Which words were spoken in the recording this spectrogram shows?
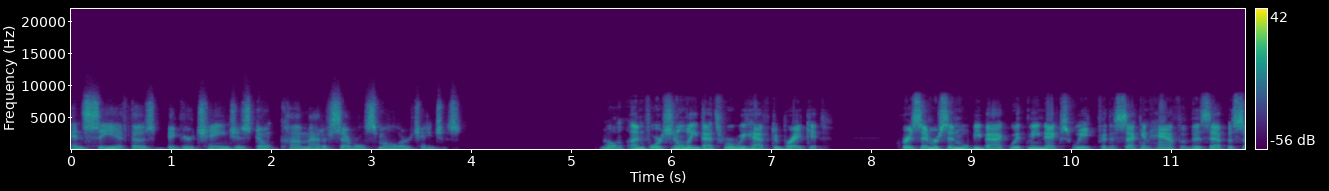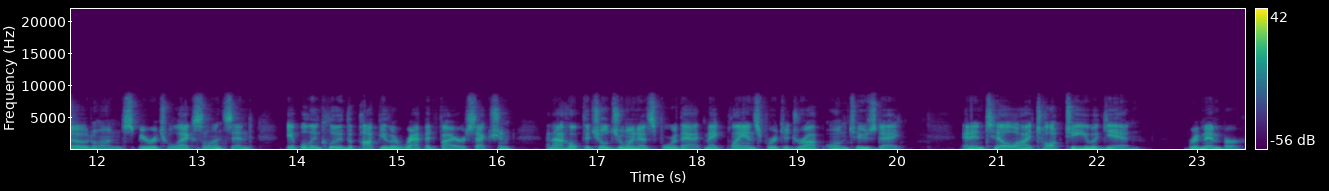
and see if those bigger changes don't come out of several smaller changes. Well, unfortunately, that's where we have to break it. Kris Emerson will be back with me next week for the second half of this episode on spiritual excellence, and it will include the popular rapid fire section. And I hope that you'll join us for that. Make plans for it to drop on Tuesday. And until I talk to you again, remember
